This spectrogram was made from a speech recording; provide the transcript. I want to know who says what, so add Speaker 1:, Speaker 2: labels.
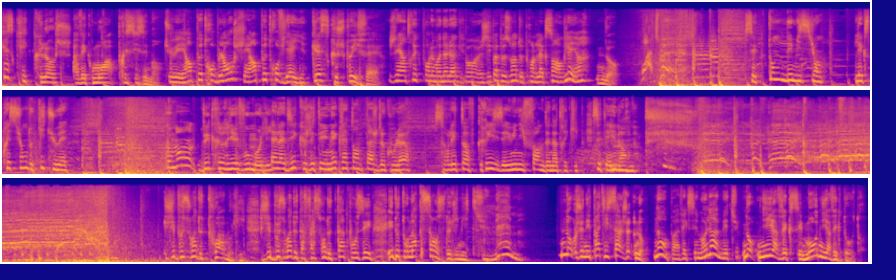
Speaker 1: Qu'est-ce qui cloche avec moi précisément?
Speaker 2: Tu es un peu trop blanche et un peu trop vieille.
Speaker 1: Qu'est-ce que je peux y faire?
Speaker 2: J'ai un truc pour le monologue. Bon, j'ai pas besoin de prendre l'accent anglais, hein.
Speaker 1: Non.
Speaker 2: C'est ton émission. L'expression de qui tu es.
Speaker 3: Comment décririez-vous Molly?
Speaker 2: Elle a dit que j'étais une éclatante tache de couleur sur l'étoffe grise et uniforme de notre équipe. C'était énorme.
Speaker 1: J'ai besoin de toi, Molly. J'ai besoin de ta façon de t'imposer et de ton absence de limite.
Speaker 2: Tu m'aimes?
Speaker 1: Non, je n'ai pas dit ça. je- Non.
Speaker 2: Non, pas avec ces mots-là, mais tu...
Speaker 1: Non, ni avec ces mots, ni avec d'autres.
